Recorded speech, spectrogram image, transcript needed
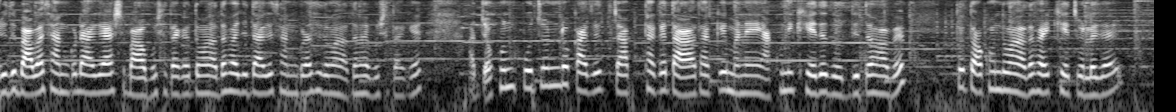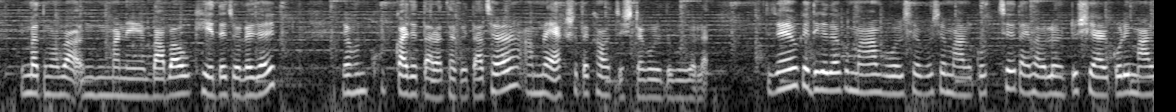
যদি বাবা স্নান করে আগে আসে, বাবা বসে থাকে। তোমার দাদাভাই যদি আগে স্নান করে আসে, তোমার দাদাভাই বসে থাকে। আর যখন প্রচণ্ড কাজের চাপ থাকে, তারা থাকে মানে এখনই খেয়ে দিয়ে দৌড় দিতে হবে। তো তখন তোমার দাদাভাই খেয়ে চলে যায়। কিংবা তোমার মানে বাবাও খেয়ে দিয়ে চলে যায়। যখন খুব কাজে তাড়া থাকে। তাছাড়া আমরা একসাথে খাওয়ার চেষ্টা করি দুপুরবেলা। তো যাই হোক, এদিকে দেখো মা বসে বসে মাল করছে, তাই ভাবলাম একটু শেয়ার করি। মাল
